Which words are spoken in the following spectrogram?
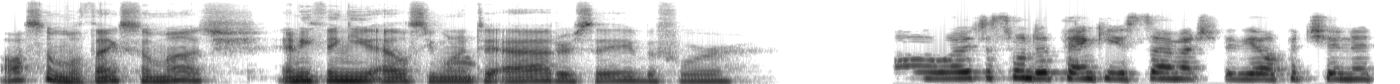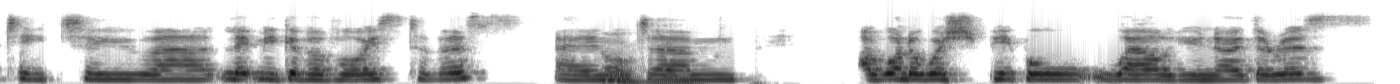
Awesome. Well, thanks so much. Anything else you wanted to add or say before? Oh, I just want to thank you so much for the opportunity to uh, let me give a voice to this. And oh, um, I want to wish people well. You know, there is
